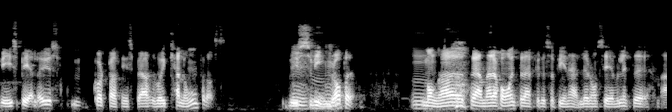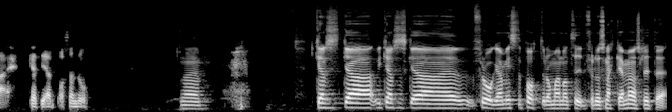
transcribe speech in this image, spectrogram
Vi spelar ju sp- kortpassningsspel, alltså, det var ju kanon för oss. Vi är ju Mm, svinbra på det. Mm. Många tränare har inte den filosofin heller. De ser väl inte, nej, kan inte hjälpa oss ändå. Nej. Vi kanske, ska, vi kanske ska eh, fråga Mr Potter om han har tid för att snacka med oss lite.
